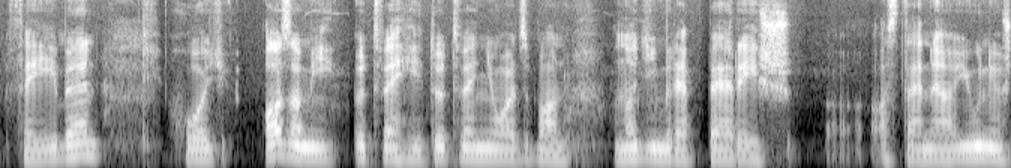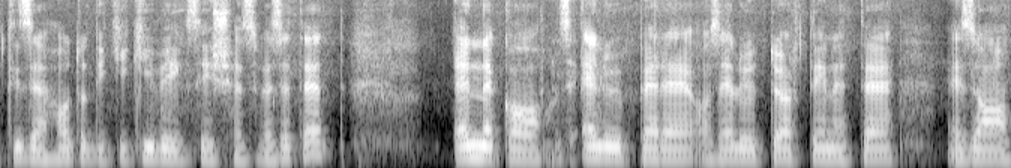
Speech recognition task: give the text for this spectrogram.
fejében, hogy az, ami 57-58-ban a Nagy Imre per és aztán a június 16-i kivégzéshez vezetett, ennek az előpere, az előtörténete, ez a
